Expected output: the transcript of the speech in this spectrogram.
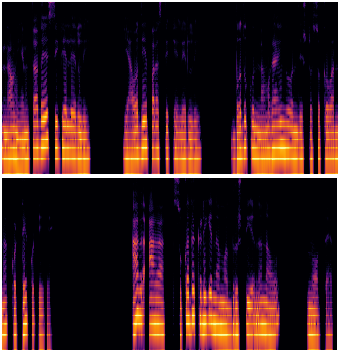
ನಾವು ಎಂಥದೇ ಸ್ಥಿತಿಯಲ್ಲಿರ್ಲಿ, ಯಾವುದೇ ಪರಿಸ್ಥಿತಿಯಲ್ಲಿರಲಿ, ಬದುಕು ನಮಗಾಗಿ ಒಂದಿಷ್ಟು ಸುಖವನ್ನ ಕೊಟ್ಟೇ ಕೊಟ್ಟಿದೆ. ಆದ್ರೆ ಆ ಸುಖದ ಕಡೆಗೆ ನಮ್ಮ ದೃಷ್ಟಿಯನ್ನ ನಾವು ನೋಡ್ತಾ ಇರ್ತೀವಿ.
